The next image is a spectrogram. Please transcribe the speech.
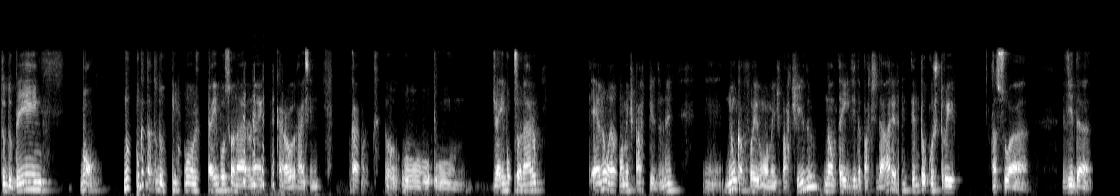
Tudo bem. Bom, nunca tá tudo bem com o Jair Bolsonaro, né, Carol Heissen? O, o, o Jair Bolsonaro é, não é um homem de partido, né? É, nunca foi um homem de partido, não tem vida partidária, né? tentou construir a sua vida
